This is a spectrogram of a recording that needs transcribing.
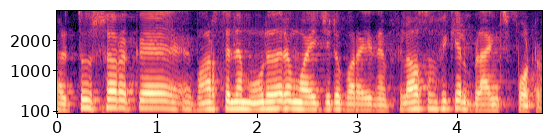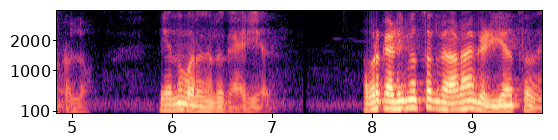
അൽത്തൂസറൊക്കെ മാർസിന്റെ മൂലധനം വായിച്ചിട്ട് പറയുന്ന ഫിലോസഫിക്കൽ ബ്ലാങ്ക് സ്പോട്ട് ഉണ്ടല്ലോ എന്ന് പറയുന്നൊരു കാര്യം അത് അവർക്ക് അടിമത്തം കാണാൻ കഴിയാത്തത്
